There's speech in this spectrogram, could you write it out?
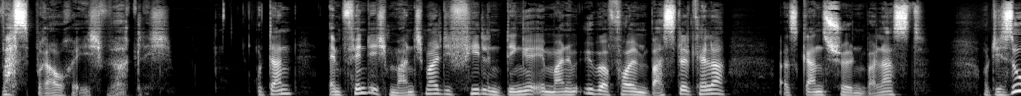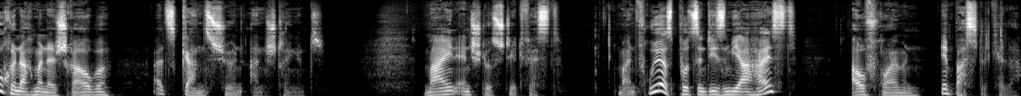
was brauche ich wirklich? Und dann empfinde ich manchmal die vielen Dinge in meinem übervollen Bastelkeller als ganz schönen Ballast und die Suche nach meiner Schraube als ganz schön anstrengend. Mein Entschluss steht fest. Mein Frühjahrsputz in diesem Jahr heißt Aufräumen im Bastelkeller.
